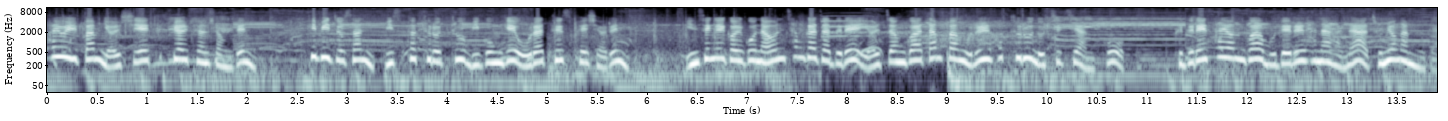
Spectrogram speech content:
화요일 밤 10시에 특별 편성된 TV조선 미스터 트로트 미공개 오라트 스페셜은 인생을 걸고 나온 참가자들의 열정과 땀방울을 허투루 놓치지 않고 그들의 사연과 무대를 하나하나 조명합니다.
